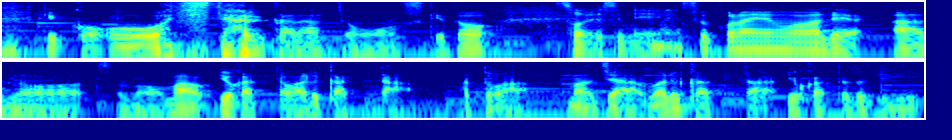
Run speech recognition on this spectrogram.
結構往々にしてあるかなと思うんですけど、そうですね。そこら辺まで、あの、その、まあ、良かった、悪かった、あとは、まあ、じゃあ悪かった、良かった時に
